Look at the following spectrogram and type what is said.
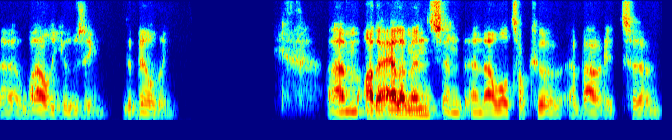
uh, while using the building. Um, other elements, and, and I will talk to, about it um,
